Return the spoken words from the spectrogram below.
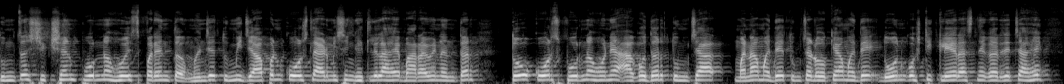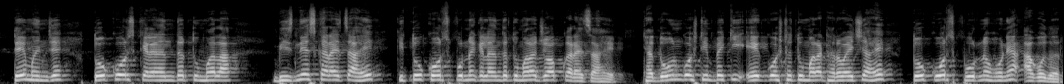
तुमचं शिक्षण पूर्ण होईपर्यंत म्हणजे तुम्ही ज्या पण कोर्सला ऍडमिशन घेतलेलं आहे बारावी नंतर तो कोर्स पूर्ण होण्या अगोदर तुमच्या मनामध्ये तुमच्या डोक्यामध्ये दोन गोष्टी क्लिअर असणे गरजेचे आहे. ते म्हणजे तो कोर्स केल्यानंतर तुम्हाला बिझनेस करायचा आहे की तो कोर्स पूर्ण केल्यानंतर तुम्हाला जॉब करायचा आहे. ह्या दोन गोष्टींपैकी एक गोष्ट तुम्हाला ठरवायची आहे तो कोर्स पूर्ण होण्या अगोदर.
